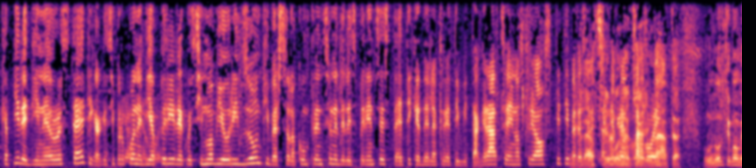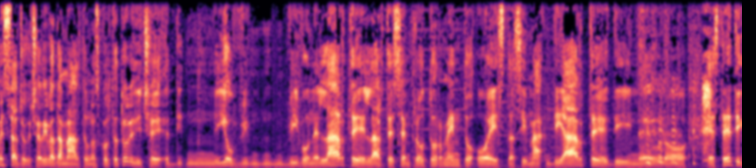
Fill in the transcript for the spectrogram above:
capire di neuroestetica che si propone di aprire questi nuovi orizzonti verso la comprensione delle esperienze estetiche e della creatività. Grazie ai nostri ospiti per Grazie, essere stati buona con noi. giornata. Un ultimo messaggio che ci arriva da Malta. Un ascoltatore dice: eh, mh, Io vi- vivo nell'arte e l'arte è sempre o tormento o estasi, ma di arte, di neuroestetica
